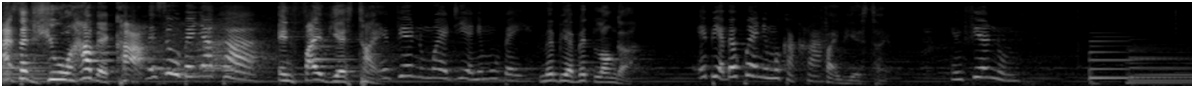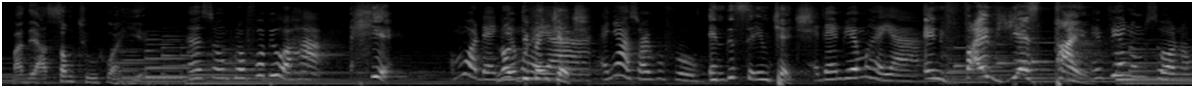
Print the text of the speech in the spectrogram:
I said you will have a car na sɛ wobɛnya kaa in five years' time. mfie num a ɛdi Maybe a bit longer. ebi ɛbɛkɔ anim kakra Five years' time. But there are some too who are here. nanso nkurɔfoɔ bi wɔ Here, Not different church. a ɛnyɛ asɔre foforɔ in this same church, ɛdandua mu ha yi in five years' time, mfie num soɔ no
